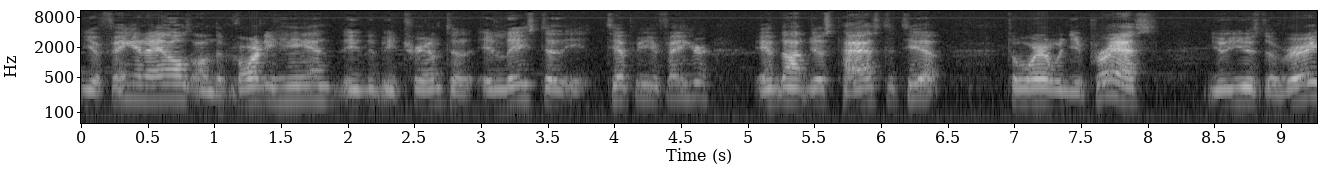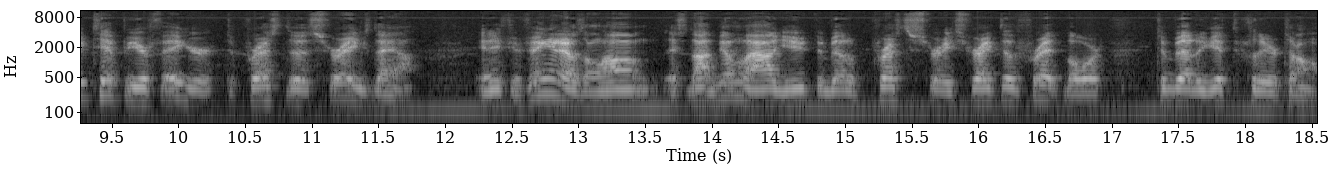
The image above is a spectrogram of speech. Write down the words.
Your fingernails on the chording hand need to be trimmed to at least to the tip of your finger, if not just past the tip, to where when you press, you use the very tip of your finger to press the strings down. And if your fingernails are long, it's not going to allow you to be able to press the string straight to the fretboard to be able to get the clear tone.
